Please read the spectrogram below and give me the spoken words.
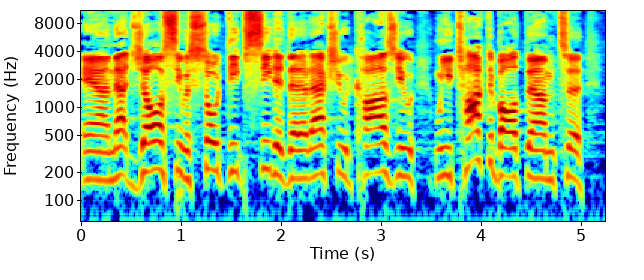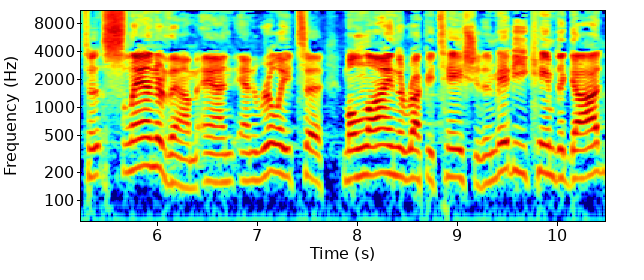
And that jealousy was so deep seated that it actually would cause you, when you talked about them, to, to slander them and, and really to malign their reputation. And maybe you came to God,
